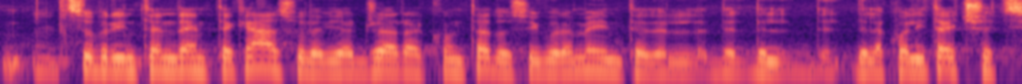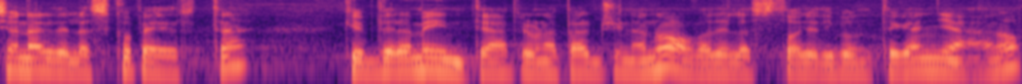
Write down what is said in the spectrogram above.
Il sovrintendente Casule vi ha già raccontato sicuramente del, del, del, della qualità eccezionale della scoperta, che veramente apre una pagina nuova della storia di Ponte Cagnano.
